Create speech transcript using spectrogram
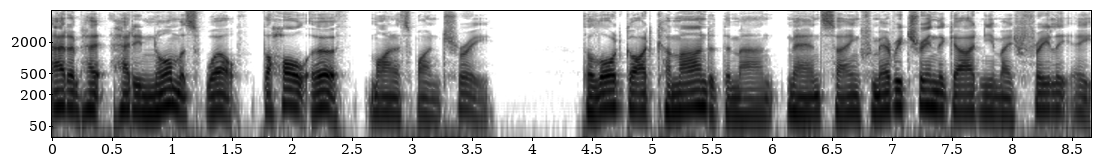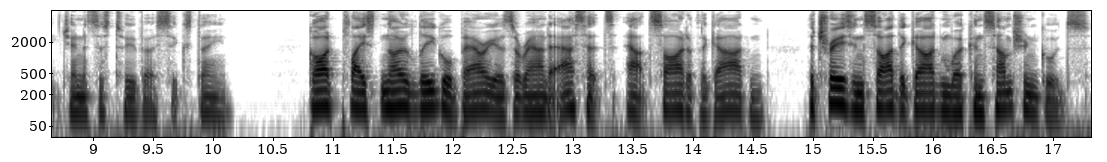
Adam had, had enormous wealth, the whole earth minus one tree. The Lord God commanded the man, man, saying, From every tree in the garden you may freely eat. Genesis 2, verse 16. God placed no legal barriers around assets outside of the garden. The trees inside the garden were consumption goods.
